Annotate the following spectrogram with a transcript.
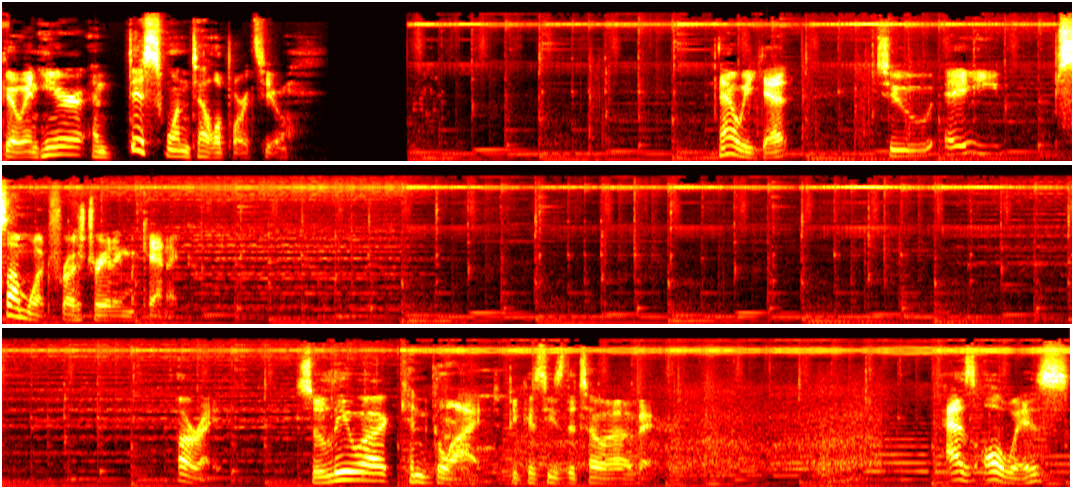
Go in here, and this one teleports you. Now we get to a somewhat frustrating mechanic. Alright, so Lewa can glide because he's the Toa of Air. As always,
